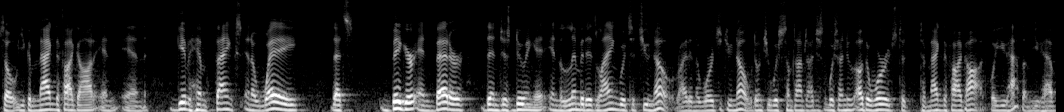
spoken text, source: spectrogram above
so you can magnify God and, and give him thanks in a way that's bigger and better than just doing it in the limited language that you know, right? In the words that you know. Don't you wish sometimes, I just wish I knew other words to, to magnify God? Well, you have them. You have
